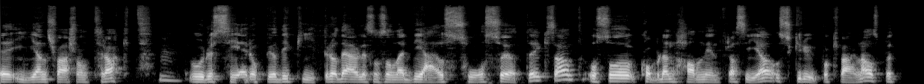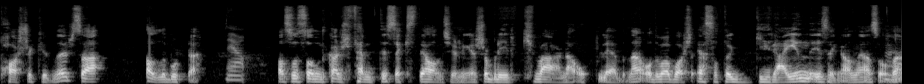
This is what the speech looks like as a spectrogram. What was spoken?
Eh, i en svær sånn trakt, mm. hvor du ser oppi, og de piper, og det er jo liksom sånn der, de er jo så søte, ikke sant. Og så kommer det en hann inn fra sida og skrur på kverna, og på et par sekunder så er alle borte. Ja. Altså sånn kanskje 50-60 hanekyllinger, så blir kverna opp levende. Og det var bare så, Jeg satt og grein i senga når jeg så det.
